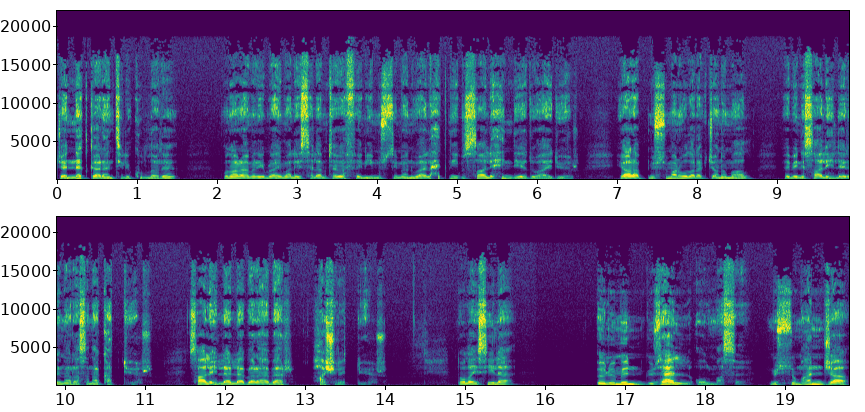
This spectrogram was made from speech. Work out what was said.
cennet garantili kulları buna rağmen İbrahim Aleyhisselam teveffeni muslimen ve elhekni bis salihin diye dua ediyor. Ya Rab Müslüman olarak canımı al ve beni salihlerin arasına kat diyor. Salihlerle beraber haşret diyor. Dolayısıyla ölümün güzel olması, Müslümanca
